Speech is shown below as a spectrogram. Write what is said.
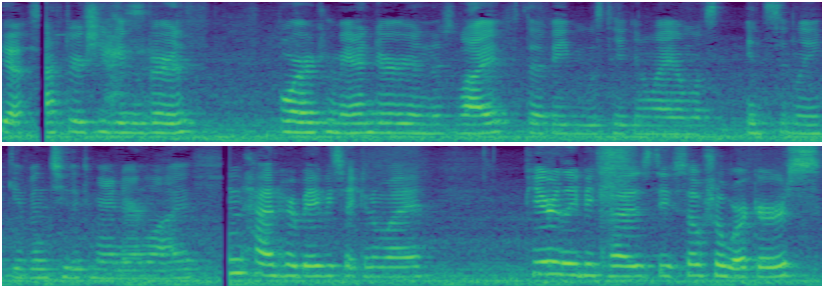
Yes. After she gave birth for a commander and his wife, the baby was taken away almost instantly, given to the commander and wife. Had her baby taken away purely because the social workers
